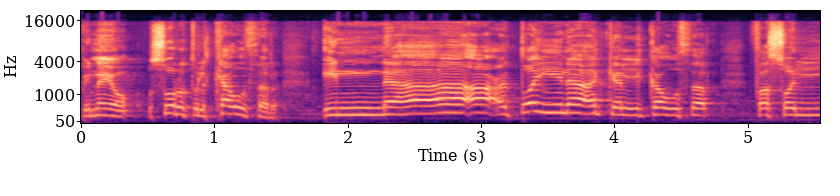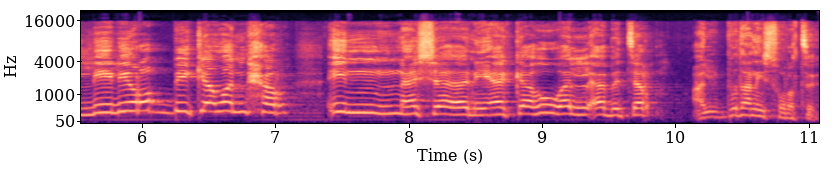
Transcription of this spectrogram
പിന്നെയോ സൂറത്തുൽ കൗസർ. അത്ഭുതമാണ് ഈ സൂറത്ത്.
